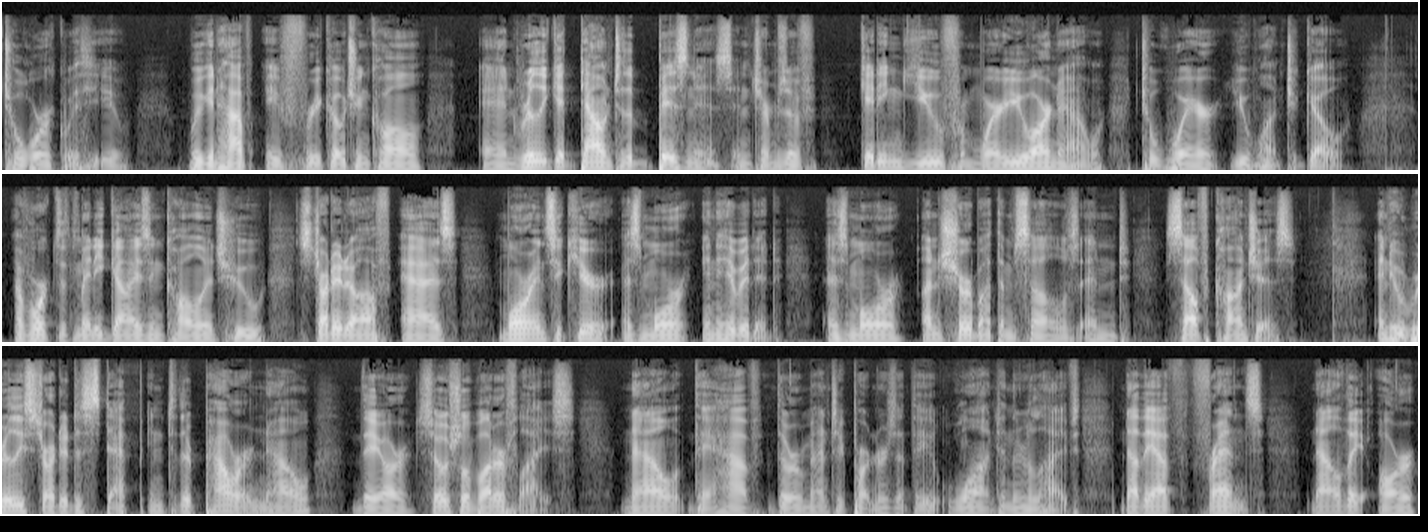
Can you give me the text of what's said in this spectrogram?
to work with you. We can have a free coaching call and really get down to the business in terms of getting you from where you are now to where you want to go. I've worked with many guys in college who started off as more insecure, as more inhibited, as more unsure about themselves and self conscious, and who mm-hmm. really started to step into their power. Now they are social butterflies. Now they have the romantic partners that they want in their lives. Now they have friends. Now they are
